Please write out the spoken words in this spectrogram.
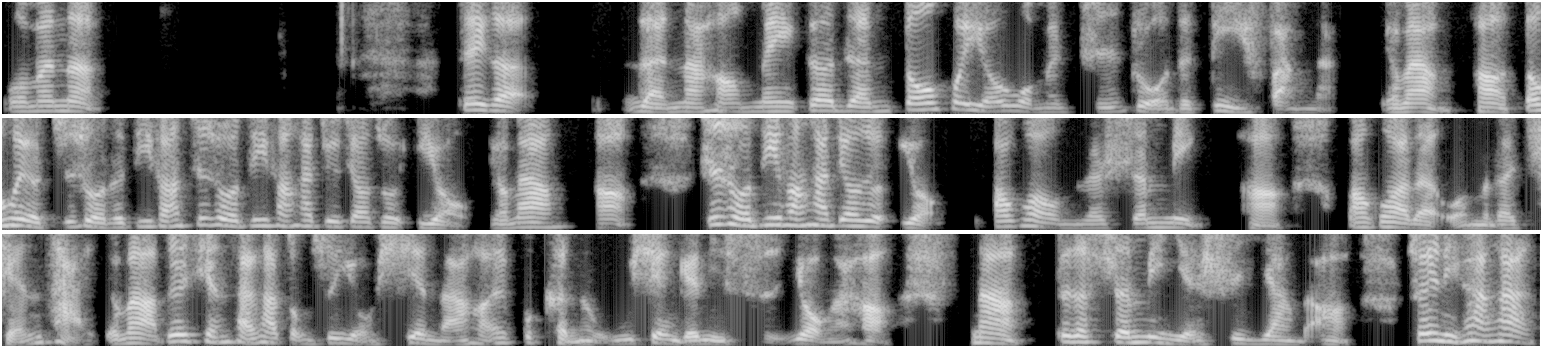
我们呢，这个人呢，哈，每个人都会有我们执着的地方啊，有没有？哈，都会有执着的地方，执着的地方它就叫做有，有没有？啊，执着的地方它叫做有，包括我们的生命，哈，包括的我们的钱财，有没有？这个钱财它总是有限的，哈，不可能无限给你使用啊，哈。那这个生命也是一样的啊，所以你看看。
